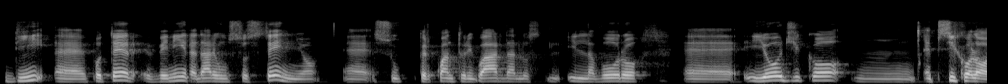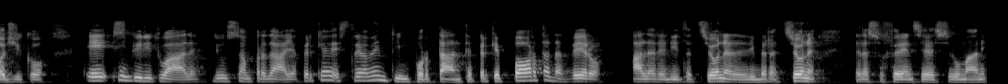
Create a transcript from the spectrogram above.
di eh, poter venire a dare un sostegno eh, su, per quanto riguarda lo, il lavoro eh, yogico mh, e psicologico e spirituale di un Sampradaya, perché è estremamente importante, perché porta davvero alla realizzazione, alla liberazione della sofferenza degli esseri umani.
